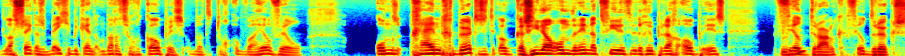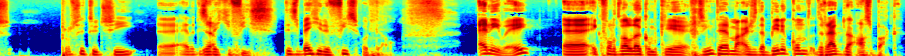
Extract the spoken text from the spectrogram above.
Las Vegas een beetje bekend omdat het zo goedkoop is. Omdat er toch ook wel heel veel ongein gebeurt. Er zit ook een casino onderin dat 24 uur per dag open is. Veel Mhm. drank, veel drugs, prostitutie. en het is Ja. een beetje vies. Het is een beetje een vies hotel. Anyway, eh, ik vond het wel leuk om een keer gezien te hebben. Maar als je daar binnenkomt, het ruikt naar asbak.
